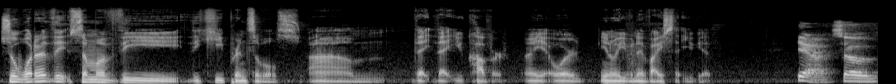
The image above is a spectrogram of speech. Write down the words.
So what are the some of the the key principles um, that that you cover, or you know even advice that you give? Yeah. So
